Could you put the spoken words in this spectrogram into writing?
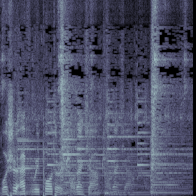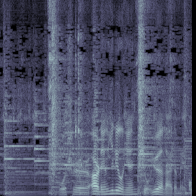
我是 F reporter 炒蛋侠，炒蛋侠。我是二零一六年九月来的美国，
